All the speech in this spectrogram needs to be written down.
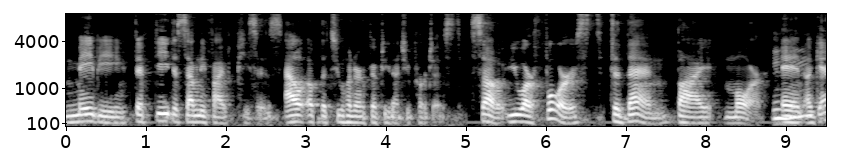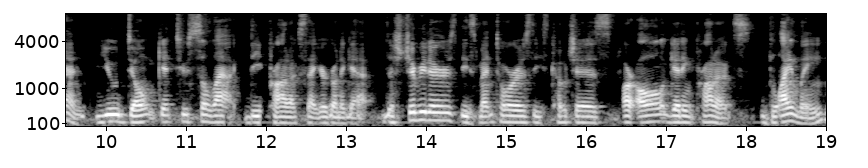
maybe 50 to 75 pieces out of the 250 that you purchased. So you are forced to then buy more. Mm-hmm. And again, you don't get to select the products that you're going to get. Distributors, these mentors, these coaches are all getting products blindly.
